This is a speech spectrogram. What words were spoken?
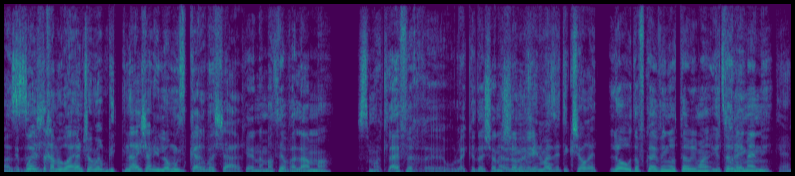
אז... ופה יש לך מרואיין שאומר, בתנאי שאני לא מוזכר בשער. כן, אמרתי, אבל למה? זאת אומרת, להפך, אה, אולי כדאי שאנשים... הוא לא מבין מה זה תקשורת. לא, הוא דווקא הבין יותר ממני. כן.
